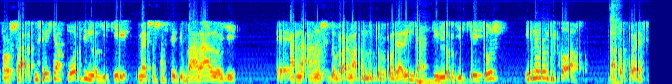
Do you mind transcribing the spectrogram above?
προσάρτηση έχει απόλυτη λογική μέσα σε αυτή την παράλογη ε, ανάγνωση των πραγμάτων των Τούρκων. Δηλαδή για τη λογική τους είναι λογικό αυτό, να το πω έτσι.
